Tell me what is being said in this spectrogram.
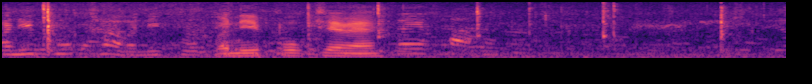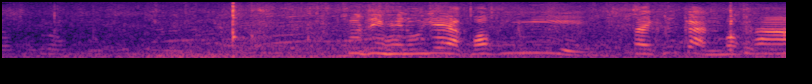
วันนี้ฟุกค่ะวันนี้ฟุกวันนี้ฟุกใช่ไหมใช่ค่ะชุดนี้ให้หนูแยกว่าพี่ใส่ขึ้นกันบ่ค่ะ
